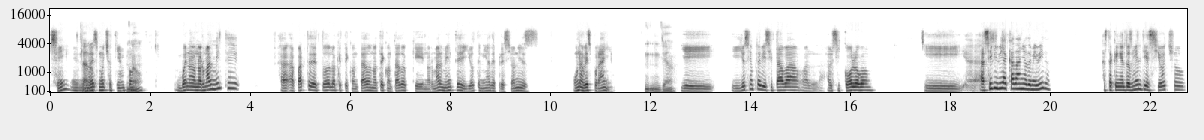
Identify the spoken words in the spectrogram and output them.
sí, no es mucho tiempo. Bueno, normalmente, aparte de todo lo que te he contado, no te he contado que normalmente yo tenía depresiones una vez por año. Mm, ya. Y, y, yo siempre visitaba al, al psicólogo y así vivía cada año de mi vida. Hasta que en el 2018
